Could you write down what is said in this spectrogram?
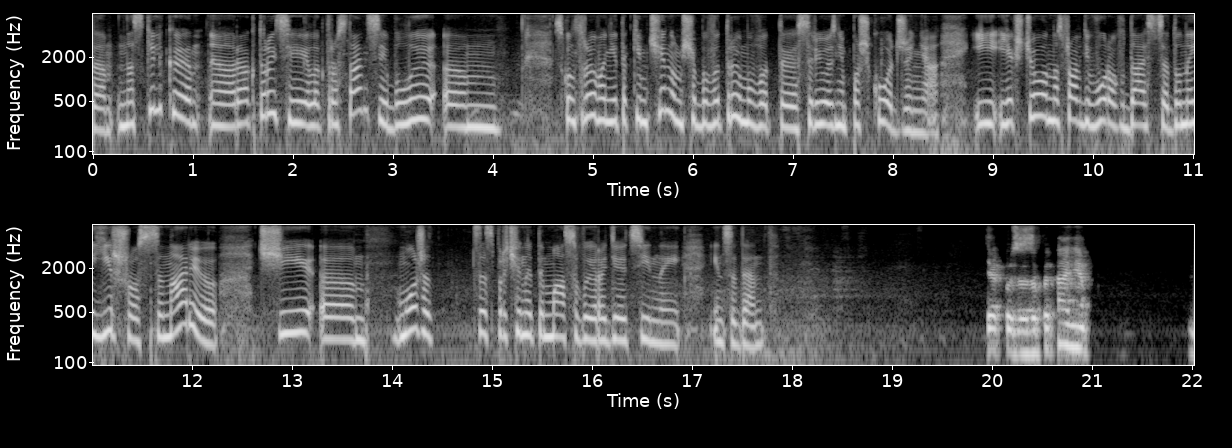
е, наскільки е, реактори цієї електростанції були ем, сконструйовані таким чином, щоб витримувати серйозні пошкодження? І якщо насправді ворог вдасться до найгіршого сценарію, чи е, може це спричинити масовий радіаційний інцидент? Дякую за запитання. Е,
